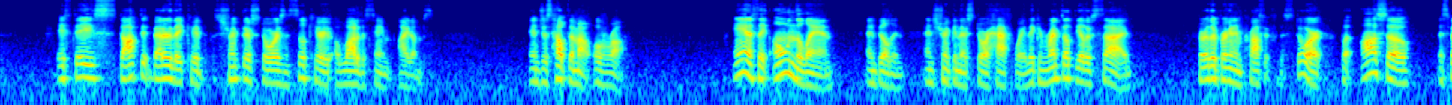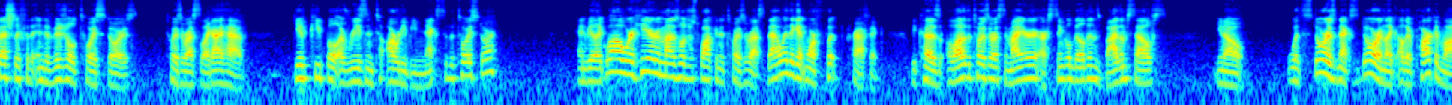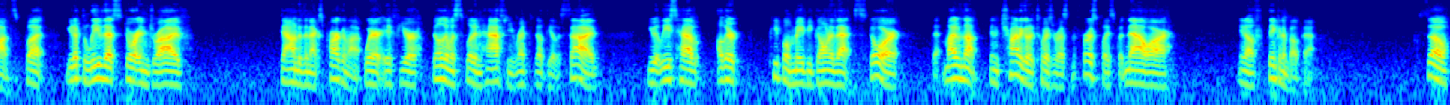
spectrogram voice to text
if they stocked it better, they could shrink their stores and still carry a lot of the same items and just help them out overall. And if they own the land and building, and shrinking their store halfway. They can rent out the other side, further bringing in profit for the store, but also, especially for the individual toy stores, Toys R Us like I have, give people a reason to already be next to the toy store and be like, well, we're here, we might as well just walk into Toys R Us. That way they get more foot traffic because a lot of the Toys R Us in my area are single buildings by themselves, you know, with stores next door and like other parking lots, but you'd have to leave that store and drive down to the next parking lot. Where if your building was split in half and you rented out the other side, you at least have other people maybe going to that store that might have not been trying to go to Toys R Us in the first place, but now are, you know, thinking about that. So,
